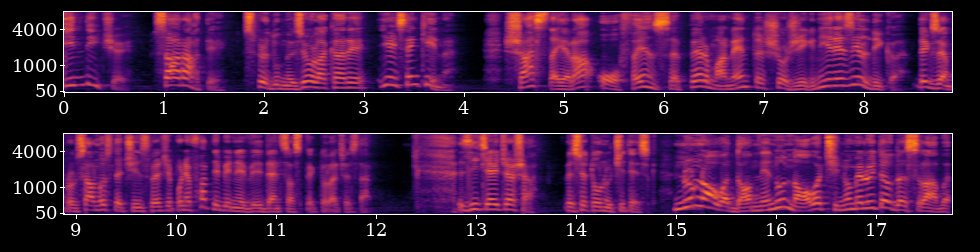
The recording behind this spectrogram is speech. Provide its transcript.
indice, să arate spre Dumnezeu la care ei se închină. Și asta era o ofensă permanentă și o jignire zilnică. De exemplu, Psalmul 115 pune foarte bine evidență aspectul acesta. Zice aici așa, versetul 1 citesc. Nu nouă, Doamne, nu nouă, ci numelui Tău de slavă,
